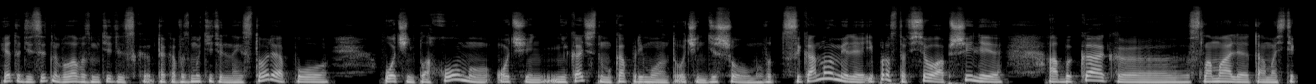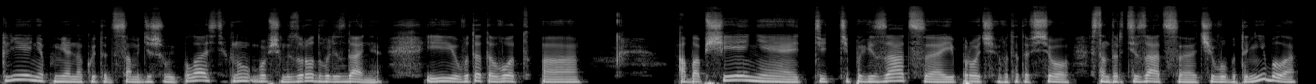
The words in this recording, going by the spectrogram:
Это действительно была возмутительская, такая возмутительная история по очень плохому, очень некачественному капремонту, очень дешевому. Вот сэкономили и просто все обшили абы как, э, сломали там остекление, поменяли на какой-то самый дешевый пластик, ну, в общем, изуродовали здание. И вот это вот а, обобщение, типовизация и прочее, вот это все, стандартизация чего бы то ни было,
